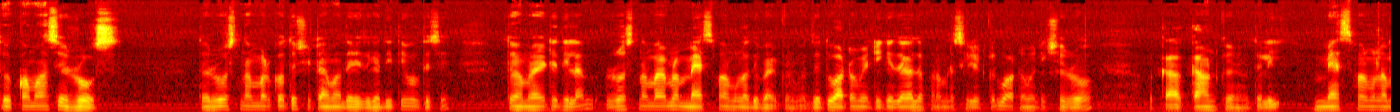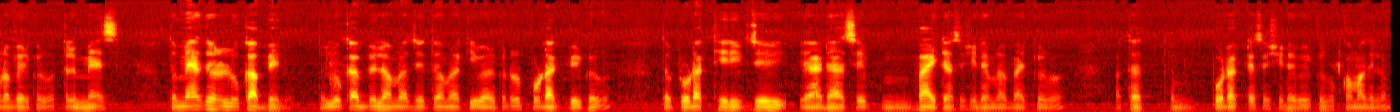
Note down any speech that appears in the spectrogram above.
তো কমা আছে রোস তো রোস নাম্বার কত সেটা আমাদের এই জায়গায় দিতে বলতেছে। তো আমরা এটা দিলাম রোস নাম্বার আমরা ম্যাথ ফর্মুলা দিয়ে বের করব। যেহেতু অটোমেটিক এই জায়গায় যখন আমরা সিলেক্ট করব অটোমেটিক সে রো কাউন্ট করে নেব। তাহলে ম্যাথ ফর্মুলা আমরা বের করব। তাহলে ম্যাথ তো ম্যাথ ধরো লুক আপ ভ্যালু তো লুক আপ ভ্যালু আমরা যেহেতু আমরা কী বের করব প্রোডাক্ট বের করব। তো প্রোডাক্ট থ্রির যে অ্যাড আছে বাইট আছে, সেটা আমরা বাইট করব। অর্থাৎ প্রোডাক্ট আছে, সেটা বের করব কমা দিলাম।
